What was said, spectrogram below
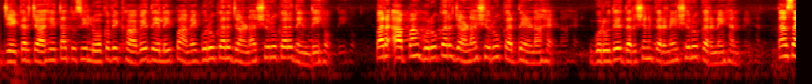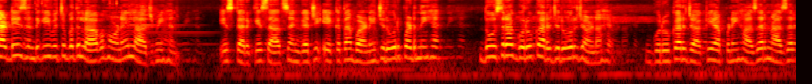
ਜੇਕਰ ਚਾਹੇ ਤਾਂ ਤੁਸੀਂ ਲੋਕ ਵਿਖਾਵੇ ਦੇ ਲਈ ਭਾਵੇਂ ਗੁਰੂ ਘਰ ਜਾਣਾ ਸ਼ੁਰੂ ਕਰ ਦਿੰਦੇ ਹੋ। ਪਰ ਆਪਾਂ ਗੁਰੂ ਘਰ ਜਾਣਾ ਸ਼ੁਰੂ ਕਰ ਦੇਣਾ ਹੈ। ਗੁਰੂ ਦੇ ਦਰਸ਼ਨ ਕਰਨੇ ਸ਼ੁਰੂ ਕਰਨੇ ਹਨ। ਤਾਂ ਸਾਡੀ ਜ਼ਿੰਦਗੀ ਵਿੱਚ ਬਦਲਾਵ ਹੋਣੇ ਲਾਜ਼ਮੀ ਹਨ। ਇਸ ਕਰਕੇ ਸਾਧ ਸੰਗਤ ਜੀ, ਇੱਕ ਤਾਂ ਬਾਣੀ ਜ਼ਰੂਰ ਪੜ੍ਹਨੀ ਹੈ। ਦੂਸਰਾ, ਗੁਰੂ ਘਰ ਜ਼ਰੂਰ ਜਾਣਾ ਹੈ। ਗੁਰੂ ਘਰ ਜਾ ਕੇ ਆਪਣੀ ਹਾਜ਼ਰ ਨਾਜ਼ਰ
